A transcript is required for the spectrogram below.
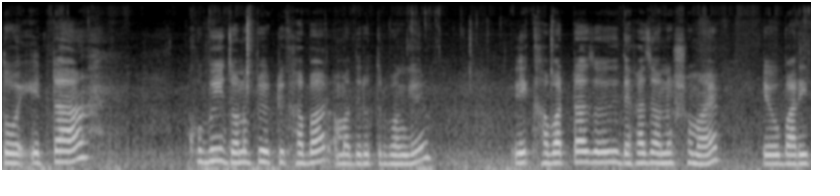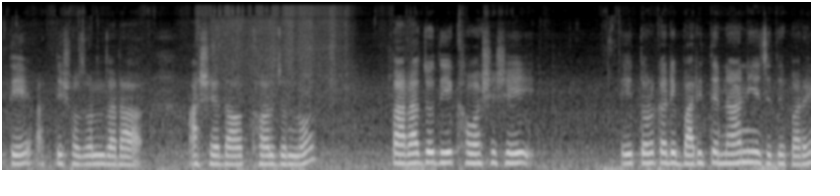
তো এটা খুবই জনপ্রিয় একটি খাবার আমাদের উত্তরবঙ্গে। এই খাবারটা যদি দেখা যায় অনেক সময়, কেউ বাড়িতে আত্মীয় স্বজন যারা আসে দাওয়াত খাওয়ার জন্য তারা যদি খাওয়া শেষে এই তরকারি বাড়িতে না নিয়ে যেতে পারে,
